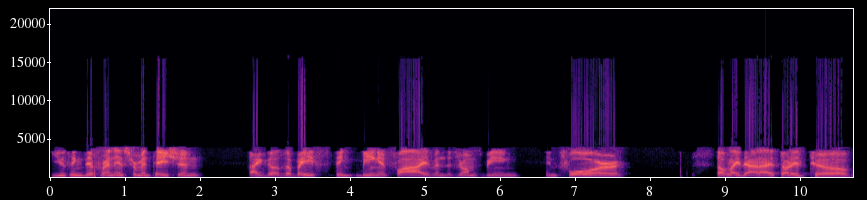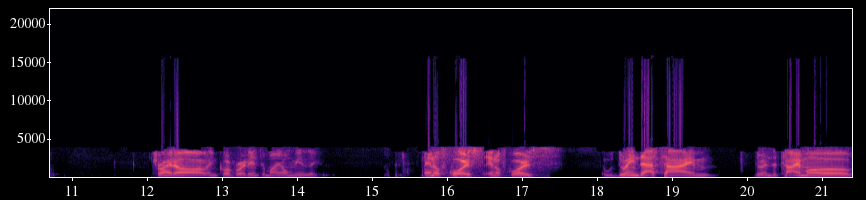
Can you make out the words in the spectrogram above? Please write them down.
using different instrumentation, like the the bass thing being in five and the drums being in four, stuff like that. I started to try to incorporate into my own music. And of course, and of course, during that time, during the time of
